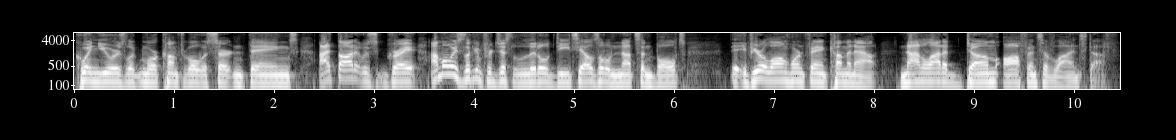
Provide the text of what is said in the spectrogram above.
Quinn Ewers looked more comfortable with certain things. I thought it was great. I'm always looking for just little details, little nuts and bolts. If you're a Longhorn fan coming out, not a lot of dumb offensive line stuff,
